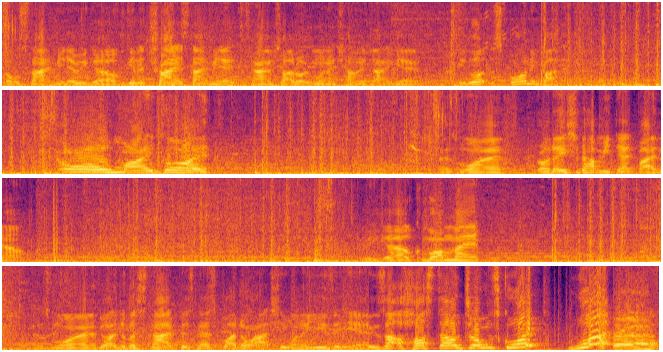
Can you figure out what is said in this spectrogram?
Don't snipe me. There we go. He's going to try and snipe me next time, so I don't even want to challenge that again. See, look, the spawning button. Oh, my God. There's one. Bro, they should have me dead by now. Here we go. Come on, man. There's one. Got another sniper's nest, but I don't actually want to use it yet. Is that a hostile drone squad? What? Bruh.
